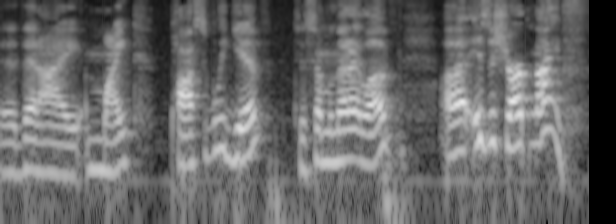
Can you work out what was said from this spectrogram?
uh, that I might possibly give to someone that I love uh, is a sharp knife.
